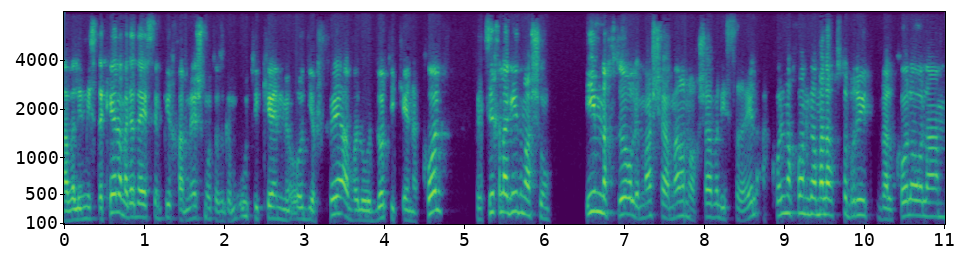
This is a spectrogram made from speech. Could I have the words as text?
אבל אם נסתכל על מדד ה-S&P 500 אז גם הוא תיקן מאוד יפה, אבל הוא עוד לא תיקן הכל, וצריך להגיד משהו, אם נחזור למה שאמרנו עכשיו על ישראל, הכל נכון גם על ארצות הברית ועל כל העולם.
